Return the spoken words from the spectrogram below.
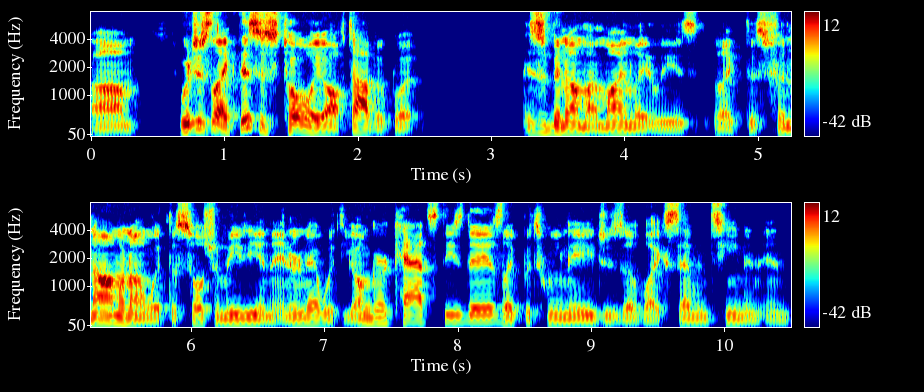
Um, which is like this is totally off topic, but this has been on my mind lately. Is like this phenomenon with the social media and the internet with younger cats these days, like between the ages of like 17 and, and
